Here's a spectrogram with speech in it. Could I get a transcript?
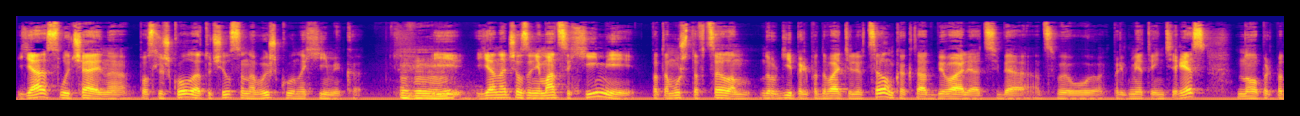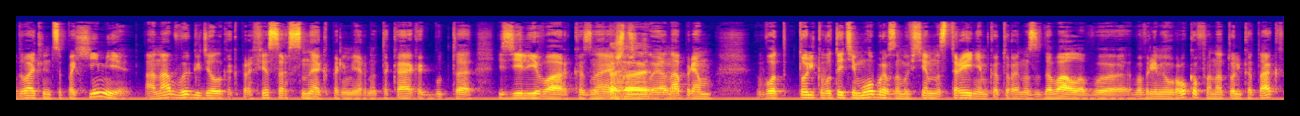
я случайно после школы отучился на вышку на химика. Угу. И я начал заниматься химией, потому что в целом другие преподаватели в целом как-то отбивали от себя, от своего предмета интерес, но преподавательница по химии, она выглядела как профессор Снег примерно, такая как будто зельеварка, знаешь, ага. типа, и она прям вот только вот этим образом и всем настроением, которое она задавала в, во время уроков, она только так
